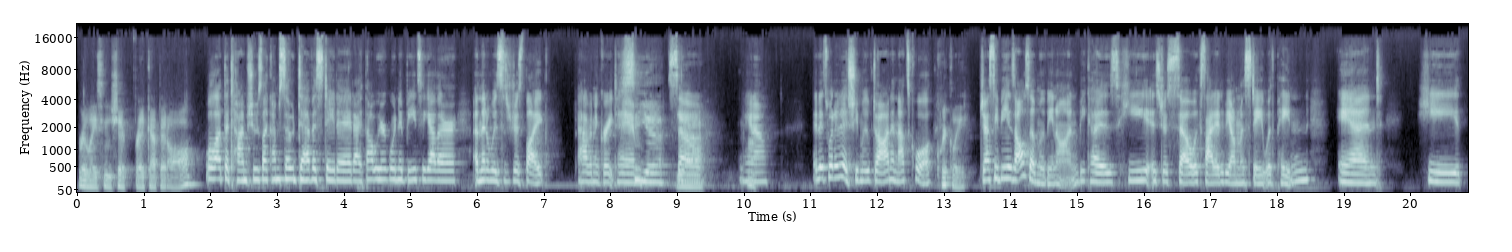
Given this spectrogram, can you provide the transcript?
relationship breakup at all. Well, at the time she was like, I'm so devastated. I thought we were going to be together. And then it was just like having a great time. See ya. So, Yeah, you know, it is what it is. She moved on and that's cool. quickly. Jesse B is also moving on because he is just so excited to be on this date with Peyton and he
